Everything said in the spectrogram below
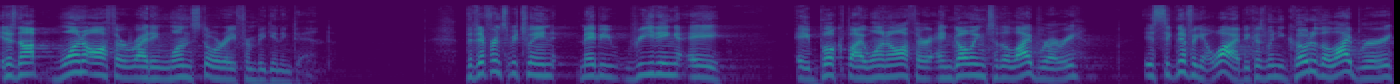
it is not one author writing one story from beginning to end. The difference between maybe reading a, a book by one author and going to the library is significant. Why? Because when you go to the library,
